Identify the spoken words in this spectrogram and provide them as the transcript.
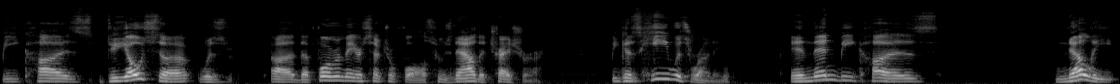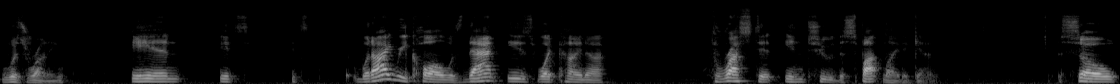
because Diossa was uh, the former mayor of Central Falls, who's now the treasurer, because he was running, and then because Nellie was running, and it's it's what I recall was that is what kind of thrust it into the spotlight again. So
